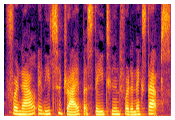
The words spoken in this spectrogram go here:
For now, it needs to dry but stay tuned for the next steps.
